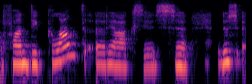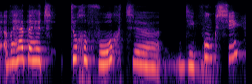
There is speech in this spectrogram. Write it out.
van die klantreacties. dus we hebben het toegevoegd, die functie.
